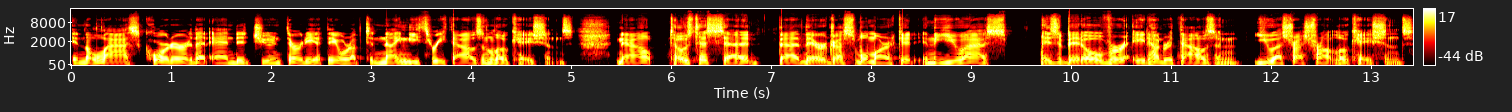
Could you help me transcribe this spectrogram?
in the last quarter that ended June 30th, they were up to 93,000 locations. Now, Toast has said that their addressable market in the US is a bit over 800,000 US restaurant locations.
